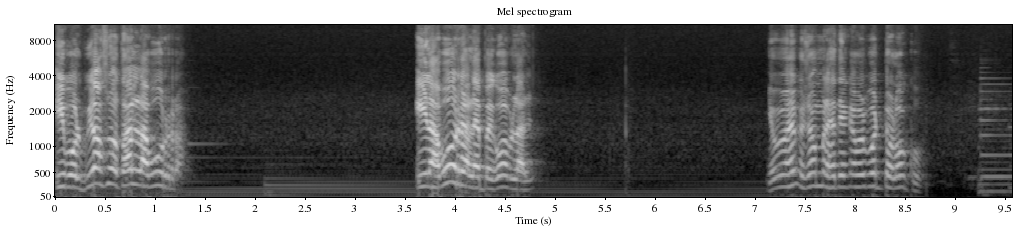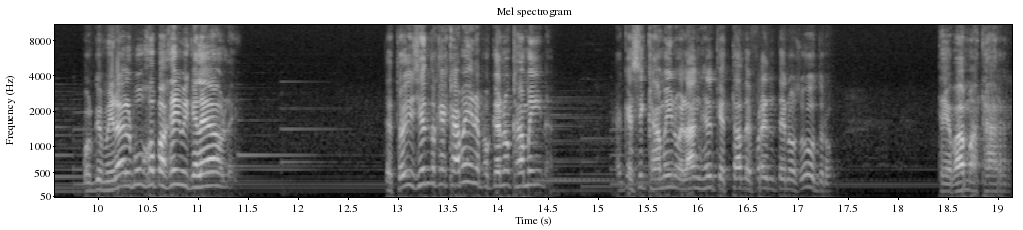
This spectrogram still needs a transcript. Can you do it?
Y volvió a azotar la burra. Y la burra le pegó a hablar. Yo me imagino que ese hombre se tiene que haber vuelto loco. Porque mira el bujo para arriba y que le hable. Te estoy diciendo que camine, porque no camina? Es que si camino, el ángel que está de frente de nosotros te va a matar.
